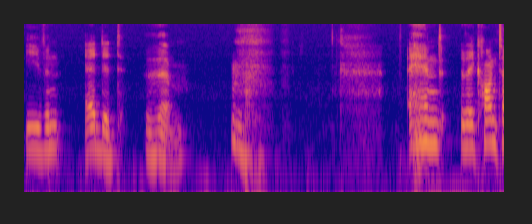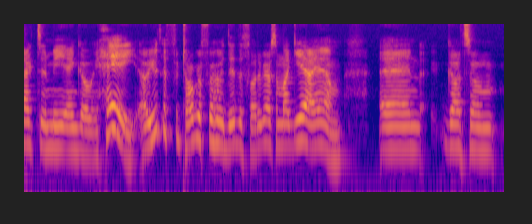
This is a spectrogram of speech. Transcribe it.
even edit them. and they contacted me and going, "Hey, are you the photographer who did the photographs?" I'm like, "Yeah, I am." And got some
